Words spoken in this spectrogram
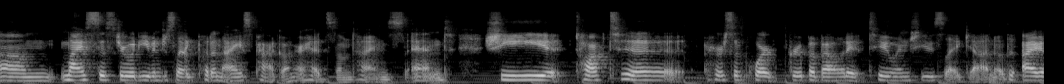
Um, my sister would even just like put an ice pack on her head sometimes, and she talked to her support group about it too, and she was like, "Yeah, no, I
